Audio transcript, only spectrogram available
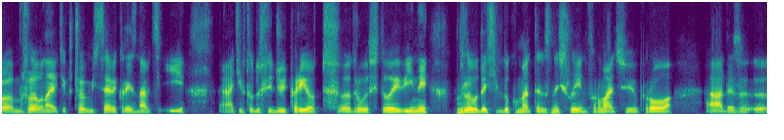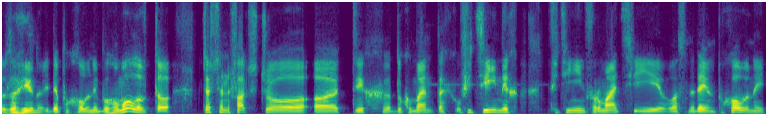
Е, можливо, навіть якщо місцеві краєзнавці і а, ті, хто досліджують період е, Другої світової війни, можливо, десь і в документах знайшли інформацію про де загинув і де похований Богомолов, то це ще не факт, що е, тих документах офіційних офіційній інформації, власне, де він похований.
